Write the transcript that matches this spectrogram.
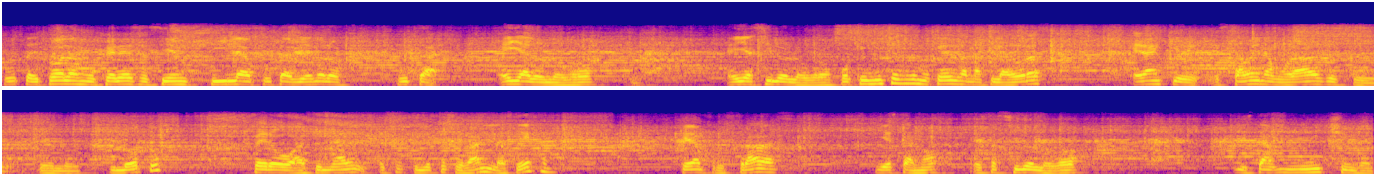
Puta, y todas las mujeres así en fila, puta, viéndolo. Puta, ella lo logró. Ella sí lo logró. Porque muchas de las mujeres, las maquiladoras, eran que estaban enamoradas de, su, de los pilotos. Pero al final esos pilotos se van y las dejan. Quedan frustradas. Y esta no, esta sí lo logró. Y está muy chingón,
